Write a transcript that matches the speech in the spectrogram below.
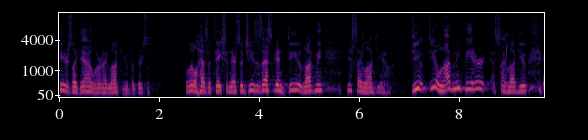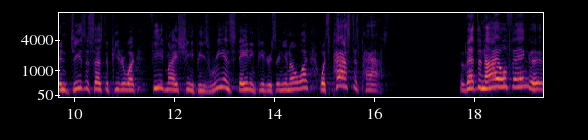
Peter's like, Yeah, Lord, I love you. But there's a little hesitation there. So Jesus asks again, Do you love me? Yes, I love you. Do you, do you love me, Peter? Yes, I love you. And Jesus says to Peter, What? Feed my sheep. He's reinstating Peter, He's saying, You know what? What's past is past. That denial thing uh,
